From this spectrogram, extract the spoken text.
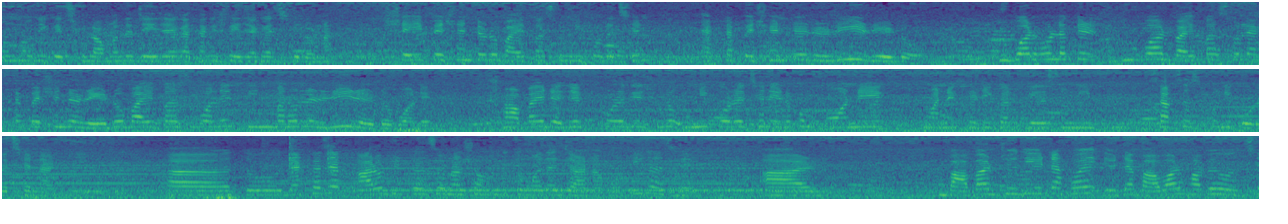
অন্যদিকে ছিল, আমাদের যেই জায়গা থাকে সেই জায়গায় ছিল না। সেই পেশেন্টেরও বাইপাস উনি করেছেন, একটা পেশেন্টের রি রেডো দুবার হলে দুবার বাইপাস হলে একটা পেশেন্টের রেডো বাইপাস বলে, তিনবার হলে রি রেডো বলে। সবাই রেজেক্ট করে দিয়েছিল, উনি করেছেন এরকম অনেক মানে ক্রিটিক্যাল কেস উনি সাকসেসফুলি করেছেন আর কি। তো দেখা যাক আরও ডিটেলস ওনার সম্বন্ধে তোমাদের জানাব, ঠিক আছে? আর বাবার যদি এটা হয়, এটা বাবার হবে হচ্ছে,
